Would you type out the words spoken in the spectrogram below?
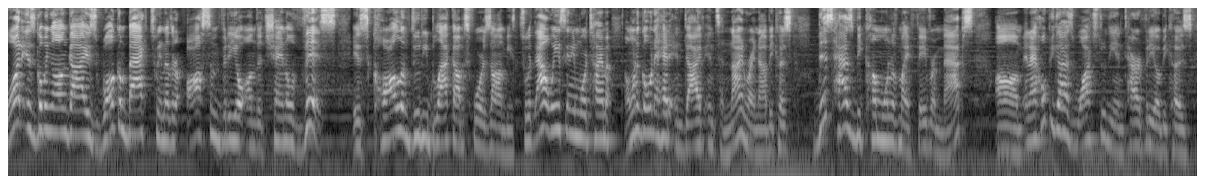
What is going on guys? Welcome back to another awesome video on the channel. This is Call of Duty Black Ops 4 Zombies. So without wasting any more time, I want to go ahead and dive into 9 right now because this has become one of my favorite maps. Um, and I hope you guys watch through the entire video because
